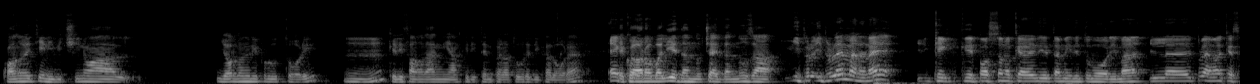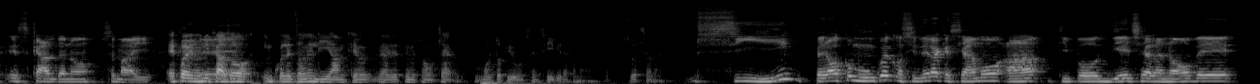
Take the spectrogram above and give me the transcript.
quando le tieni vicino agli organi riproduttori, Mm. che li fanno danni anche di temperatura e di calore, Ecco, e quella roba lì è, danno- cioè, è dannosa. il, pro- il problema non è che, che possono creare direttamente tumori, ma il, il problema è che scaldano, semmai. E poi in ogni Eh. caso in quelle zone lì anche le reazioni sono cioè, molto più sensibili come situazione. Sì, però comunque considera che siamo a tipo 10 alla 9,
